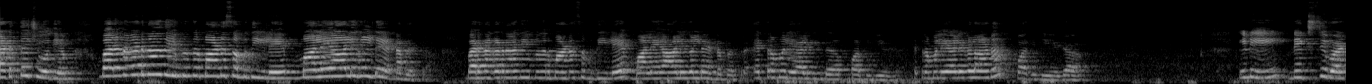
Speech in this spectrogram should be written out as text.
അടുത്ത ചോദ്യം. ഭരണഘടനാ നിയമനിർമ്മാണ സമിതിയിലെ മലയാളികളുടെ എണ്ണം എത്ര? ഭരണഘടനാ നിയമനിർമ്മാണ സമിതിയിലെ മലയാളികളുടെ എണ്ണം എത്ര എത്ര മലയാളിയുണ്ട്? പതിനേഴ്. എത്ര മലയാളികളാണ്? പതിനേഴ്. ഇനി നെക്സ്റ്റ് വൺ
